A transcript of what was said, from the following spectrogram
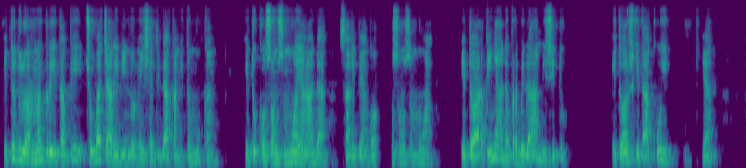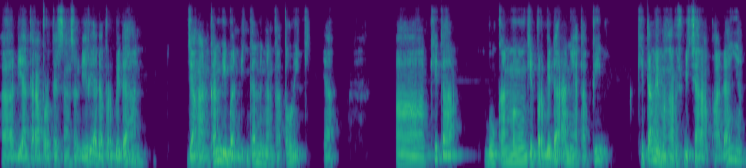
Itu di luar negeri, tapi coba cari di Indonesia tidak akan ditemukan. Itu kosong semua yang ada, salib yang kosong semua. Itu artinya ada perbedaan di situ. Itu harus kita akui, ya. Eh, di antara Protestan sendiri ada perbedaan. Jangankan dibandingkan dengan Katolik ya. Uh, kita bukan mengungkit perbedaan ya tapi kita memang harus bicara apa adanya.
